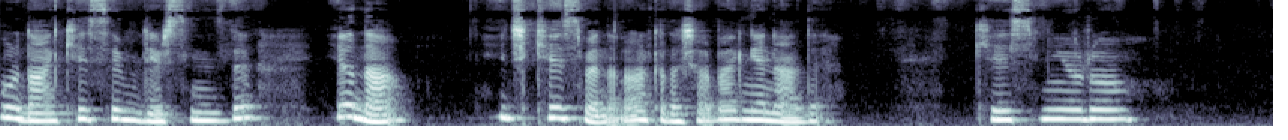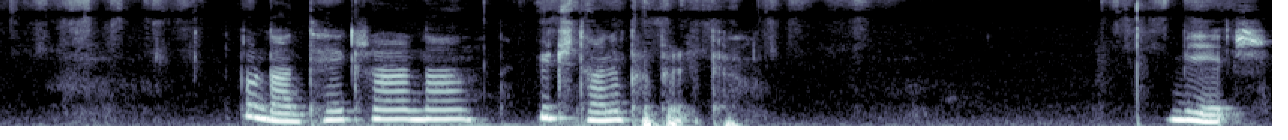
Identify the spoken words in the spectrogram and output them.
buradan kesebilirsiniz de ya da hiç kesmeden arkadaşlar ben genelde kesmiyorum. Buradan tekrardan 3 tane pırpır yapıyorum. 1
